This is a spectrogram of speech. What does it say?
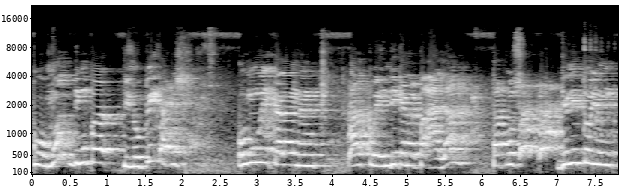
kumot. Di mo pa tinupi. Tapos, umuwi ka lang ng alko, hindi ka nagpaalam. Tapos, ganito yung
